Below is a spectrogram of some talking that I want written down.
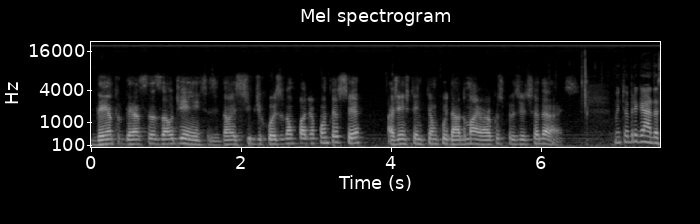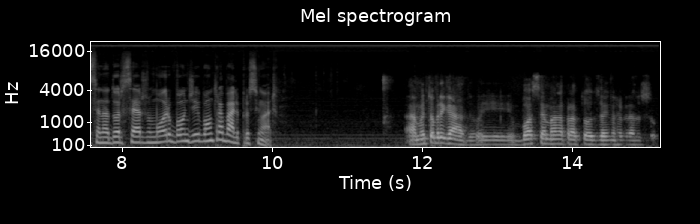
dentro dessas audiências. Então, esse tipo de coisa não pode acontecer. A gente tem que ter um cuidado maior com os presídios federais. Muito obrigada, senador Sérgio Moro. Bom dia e bom trabalho para o senhor. Ah, muito obrigado e boa semana para todos aí no Rio Grande do Sul.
